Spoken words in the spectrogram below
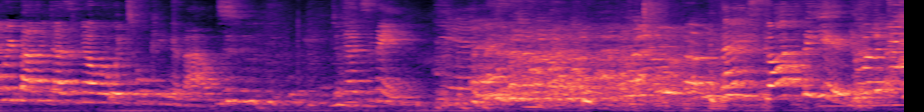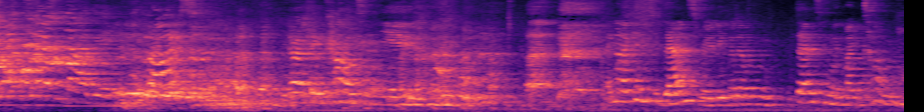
everybody doesn't know what we're talking about. That's me. Thanks God for you. You will explain to everybody, right? I can count on you. I know I came to dance really, but I'm dancing with my tongue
